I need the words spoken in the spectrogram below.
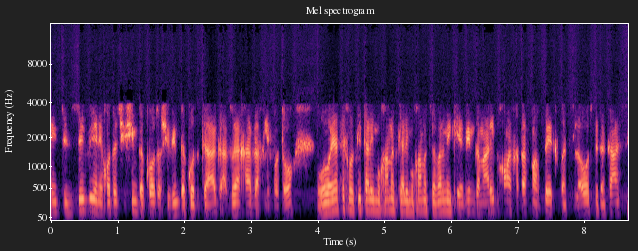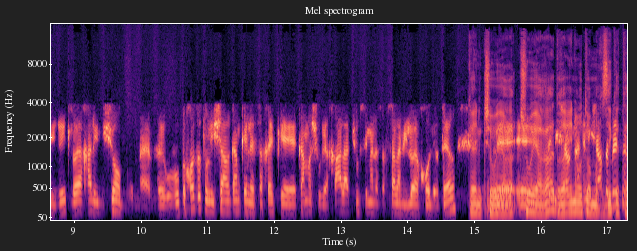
אינטנסיבי, אני יכול לתת 60 דקות או 70 דקות גג, אז הוא היה חייב להחליף אותו. הוא היה צריך להוציא את עלי מוחמד, כי עלי מוחמד סבל מכאבים, גם עלי מוחמד חטף מרפק בצלעות בדקה עשירית, לא יכל לנשום. ובכל זאת הוא נשאר גם כן לשחק אה, כמה שהוא יכל, עד שהוא סימן לספסל אני לא יכול יותר. כן, כשהוא ו- אה, ירד, ראינו אותו מחזיק את בעצם-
